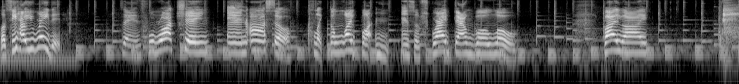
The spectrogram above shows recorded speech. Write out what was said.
Let's see how you rate it. Thanks for watching. And also, click the like button and subscribe down below. Bye bye.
